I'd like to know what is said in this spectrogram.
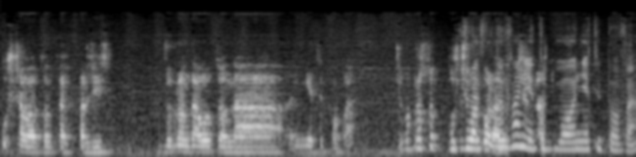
puszczała to tak bardziej, wyglądało to na nietypowe? Czy po prostu puściła gola? Zdecydowanie to było nietypowe.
